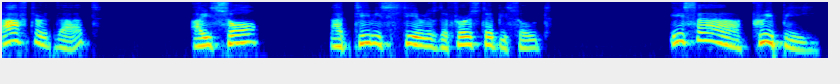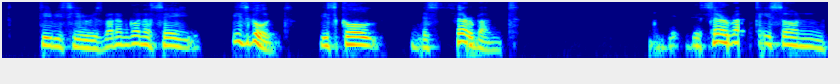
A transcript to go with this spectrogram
after that, I saw a TV series, the first episode. It's a creepy TV series, but I'm gonna say it's good. It's called The Servant. The Servant is on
